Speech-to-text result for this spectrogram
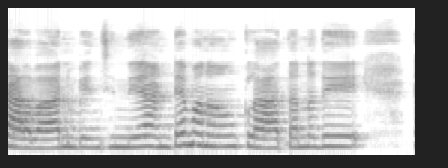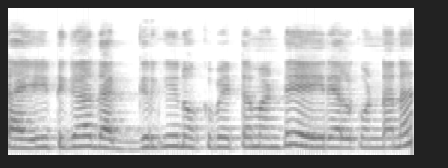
చాలా బాగా అనిపించింది. అంటే మనం క్లాత్ అన్నది టైట్గా దగ్గరికి నొక్కి పెట్టామంటే ఎయిర్ వెళ్ళకుండానే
